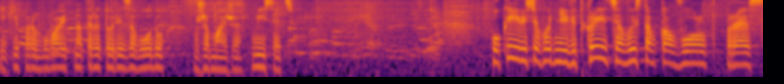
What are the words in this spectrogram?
які перебувають на території заводу вже майже місяць. У Києві сьогодні відкриється виставка World Press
